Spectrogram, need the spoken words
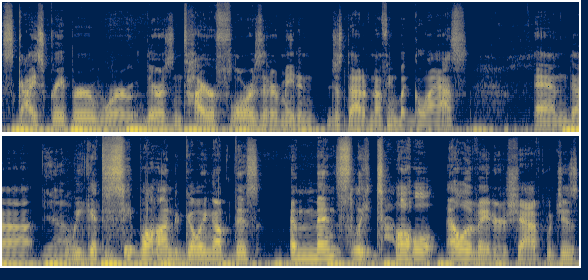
skyscraper where there's entire floors that are made in just out of nothing but glass and uh, Yeah. we get to see Bond going up this immensely tall elevator shaft, which is,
